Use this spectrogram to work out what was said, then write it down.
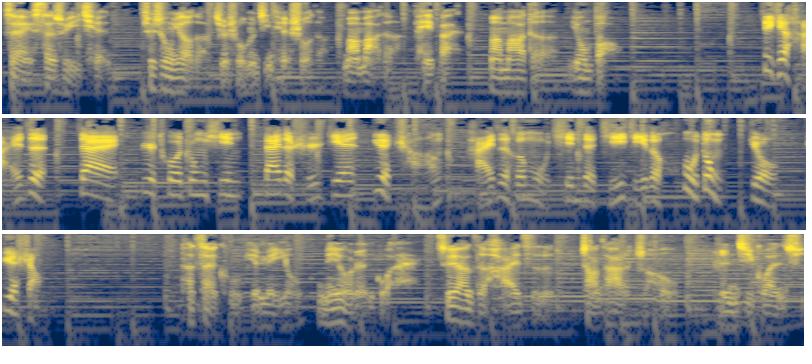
在三岁以前，最重要的就是我们今天说的妈妈的陪伴、妈妈的拥抱。这些孩子在日托中心待的时间越长，孩子和母亲的积极的互动就越少。他再哭也没用，没有人过来。这样的孩子长大了之后，人际关系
